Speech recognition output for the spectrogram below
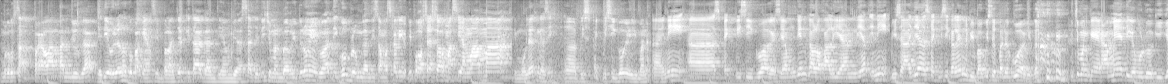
merusak peralatan juga. Jadi ya udahlah gue pakai yang simpel aja. Kita ganti yang biasa. Jadi cuman baru itu dong yang gue ganti. Gue belum ganti sama sekali. Ini prosesor masih yang lama. Ini mau lihat nggak sih eh, spek PC gue kayak gimana? Nah ini eh, spek PC gue guys ya. Mungkin kalau kalian lihat ini bisa aja spek PC kalian lebih bagus daripada gue gitu. Cuman kayak RAM-nya 32 GB.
